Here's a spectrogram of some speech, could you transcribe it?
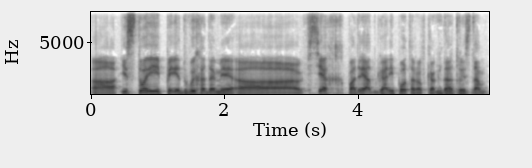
а, истории перед выходами а, всех подряд Гарри Поттеров, когда, то есть там,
